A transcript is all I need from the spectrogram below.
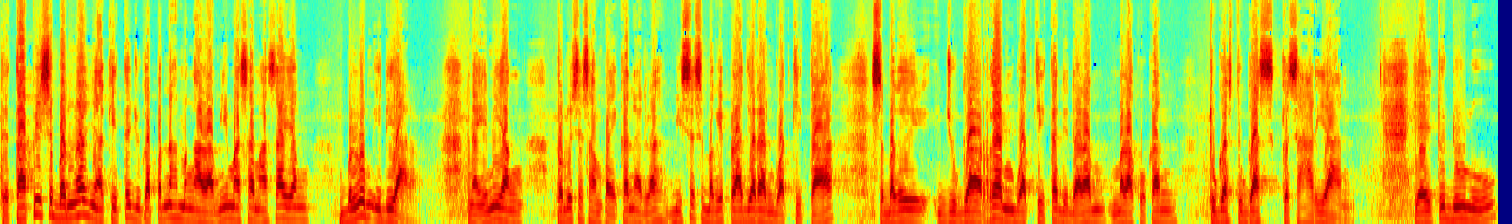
tetapi sebenarnya kita juga pernah mengalami masa-masa yang belum ideal Nah ini yang perlu saya sampaikan adalah bisa sebagai pelajaran buat kita, sebagai juga rem buat kita di dalam melakukan tugas-tugas keseharian. Yaitu dulu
